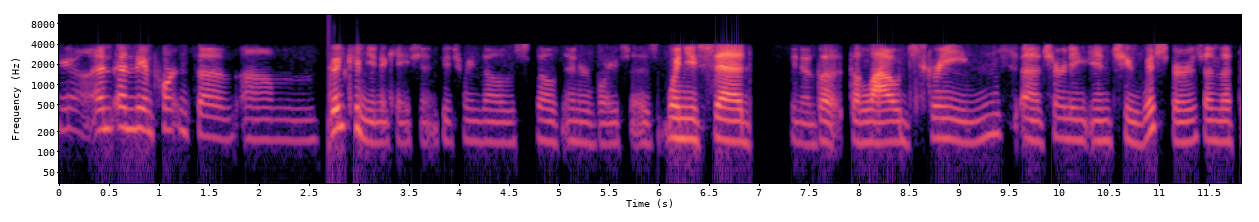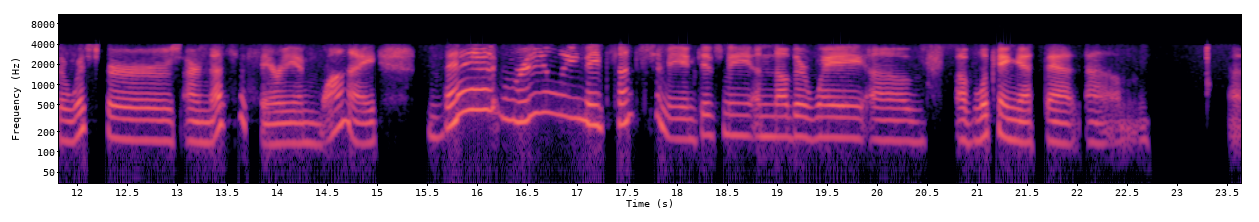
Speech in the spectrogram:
yeah, and and the importance of um, good communication between those those inner voices. When you said, you know, the the loud screams uh, turning into whispers, and that the whispers are necessary, and why, that really made sense to me, and gives me another way of of looking at that. Um, uh,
